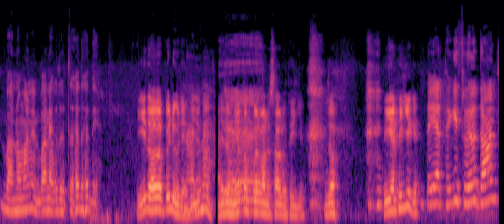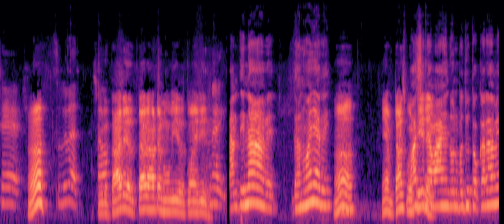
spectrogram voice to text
બા માને ને બાને બધું તો હદ હદે. ઈ તો હવે પીડ્યું રે બીજું શું? જો મેકઅપ કરવાનું ચાલુ થઈ ગયું. જો. તૈયાર થઈ ગયું કે? તૈયાર થઈ ગઈ. સુરત જવાનું છે. હા? સુરત. સુરત. તારે તારે હાટન હું વીએ તો અહીં રીત નહીં. શાંતિ ના આવે. ધનુ અહીંયા રે. હા? એમ ટ્રાન્સપોર્ટ થઈ રહી? વાહેંદો ને બધું તો કરાવે.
